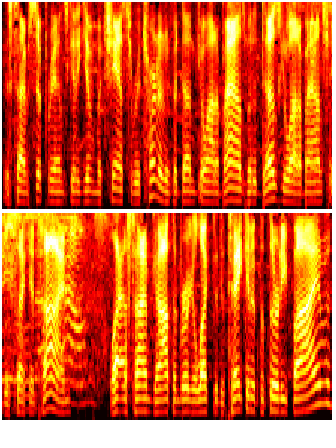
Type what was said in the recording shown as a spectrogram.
This time Ciprian's going to give him a chance to return it if it doesn't go out of bounds, but it does go out of bounds for the second time. Last time Gothenburg elected to take it at the 35.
